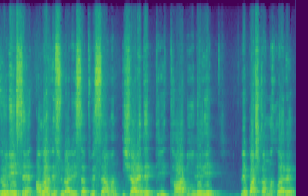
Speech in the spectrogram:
Öyleyse Allah Resulü Aleyhisselatü Vesselam'ın işaret ettiği tabileri ve başkanlıkları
